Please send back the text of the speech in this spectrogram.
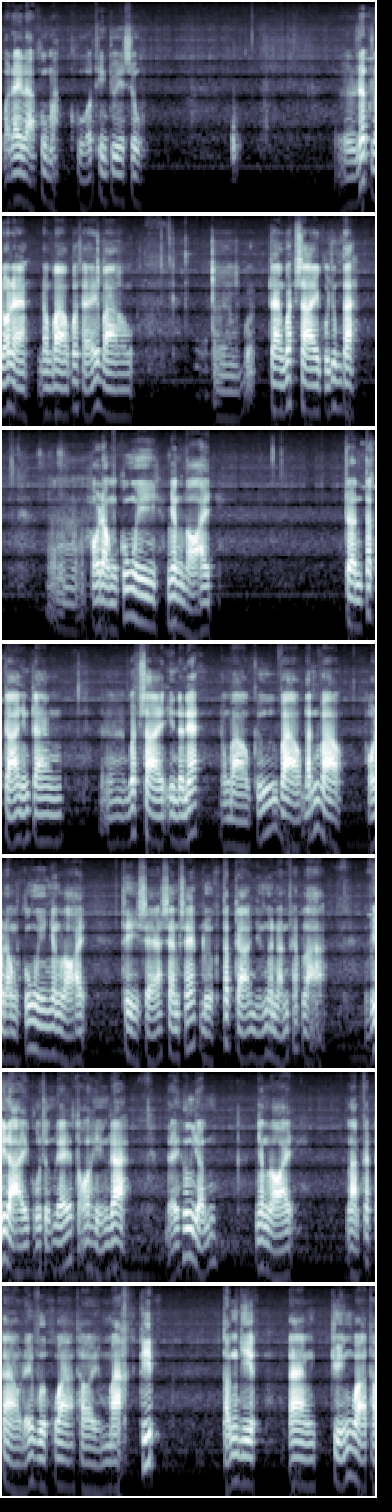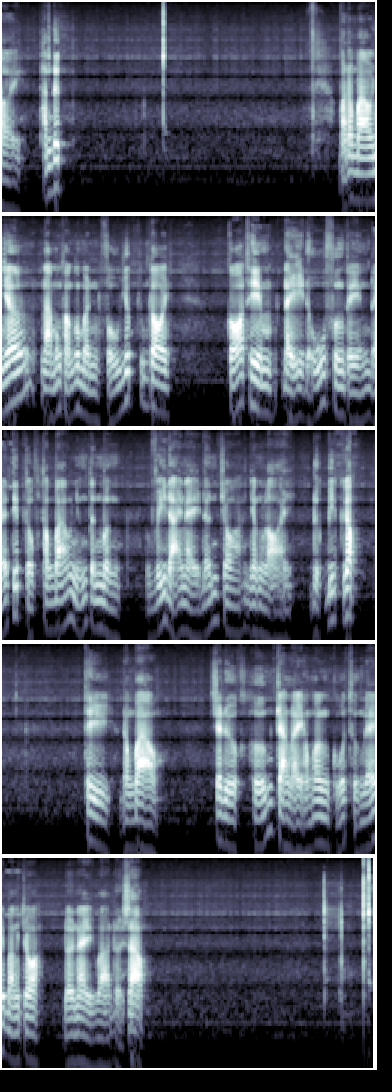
Và đây là khuôn mặt của Thiên Chúa Giêsu rất rõ ràng đồng bào có thể vào uh, trang website của chúng ta. Uh, hội đồng cứu nguy nhân loại trên tất cả những trang uh, website internet. Đồng bào cứ vào đánh vào hội đồng cứu nguy nhân loại thì sẽ xem xét được tất cả những hình ảnh phép lạ. Vĩ đại của thượng đế tỏ hiện ra để hướng dẫn nhân loại làm cách nào để vượt qua thời mạt kiếp, tận diệt đang chuyển qua thời thánh đức. Và đồng bào nhớ làm bổn phận của mình phụ giúp chúng tôi có thêm đầy đủ phương tiện để tiếp tục thông báo những tin mừng vĩ đại này đến cho nhân loại được biết gấp thì đồng bào sẽ được hưởng tràn đầy hồng ân của Thượng Đế ban cho đời này và đời sau.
